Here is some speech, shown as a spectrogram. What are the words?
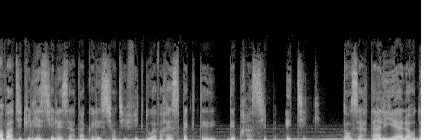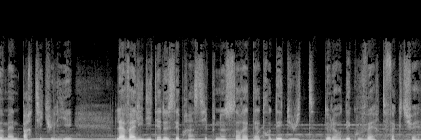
En particulier s'il est certain que les scientifiques doivent respecter des principes éthiques dont certains liés à leur domaine particulier, la validité de ces principes ne saurait être déduite de leur découverte factuelle.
